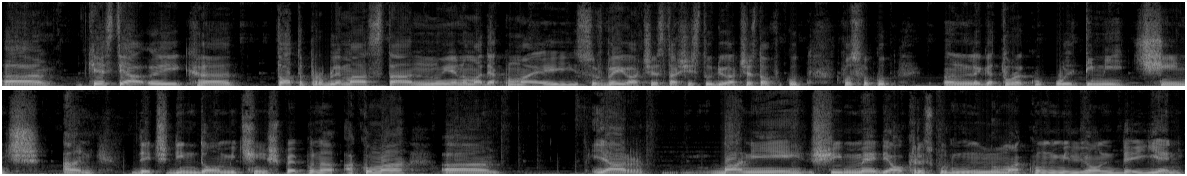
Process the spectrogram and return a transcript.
Uh, chestia e că toată problema asta nu e numai de acum, e surveiul acesta și studiul acesta au făcut, fost făcut în legătură cu ultimii 5 ani, deci din 2015 până acum, uh, iar banii și media au crescut numai cu un milion de ieni,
